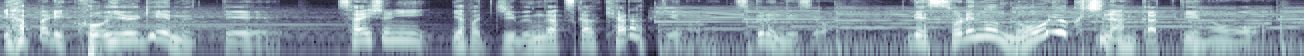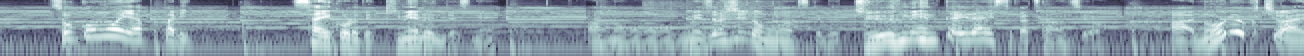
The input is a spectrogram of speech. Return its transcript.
やっぱりこういうゲームって最初にやっぱ自分が使うキャラっていうのをね作るんですよ。でそれの能力値なんかっていうのをそこもやっぱりサイコロで決めるんですね。あのー、珍しいと思いますけど10面体ダイスとか使うんですよ。あ能力値は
